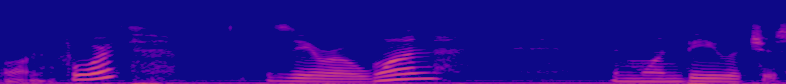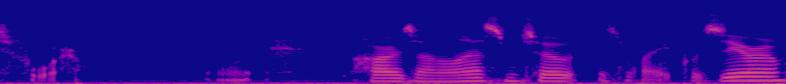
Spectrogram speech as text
1 fourth, 0, 1, and 1b, which is 4. Right. Horizontal asymptote is y equals 0.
